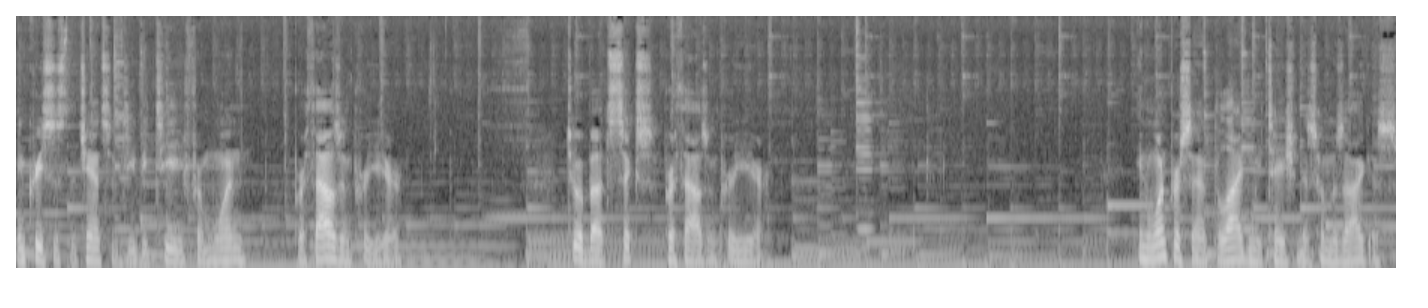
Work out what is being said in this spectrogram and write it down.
increases the chance of DVT from 1 per thousand per year to about 6 per thousand per year. In 1%, the Leiden mutation is homozygous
